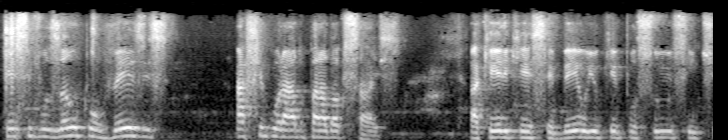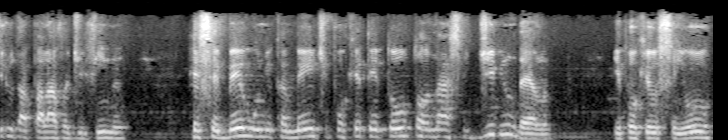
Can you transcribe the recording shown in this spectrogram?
que se vos são por vezes afigurado paradoxais. Aquele que recebeu e o que possui o sentido da palavra divina, recebeu unicamente porque tentou tornar-se digno dela, e porque o Senhor,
